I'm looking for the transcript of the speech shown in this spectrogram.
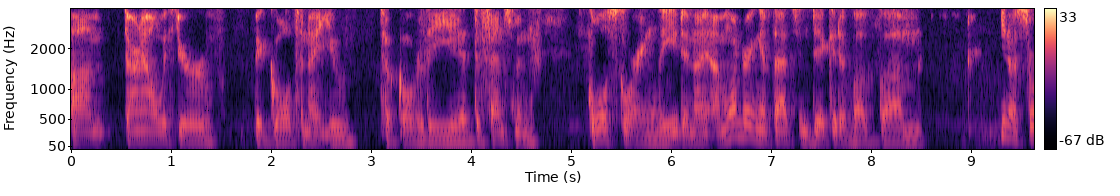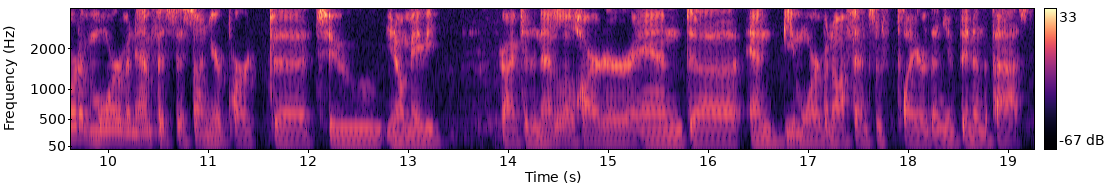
Um, Darnell, with your big goal tonight, you took over the uh, defenseman goal scoring lead, and I, am wondering if that's indicative of. Um, you know, sort of more of an emphasis on your part uh, to, you know, maybe drive to the net a little harder and uh, and be more of an offensive player than you've been in the past?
